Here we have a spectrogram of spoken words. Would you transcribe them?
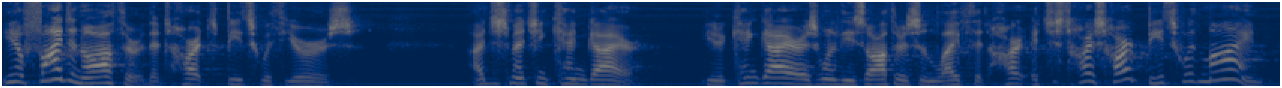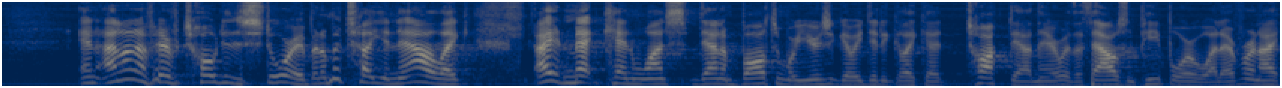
You know, find an author that heart beats with yours. I just mentioned Ken Gire. You know, Ken Gire is one of these authors in life that heart, it just his heart beats with mine. And I don't know if I ever told you this story, but I'm going to tell you now. Like, I had met Ken once down in Baltimore years ago. He did like a talk down there with a thousand people or whatever. And I,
